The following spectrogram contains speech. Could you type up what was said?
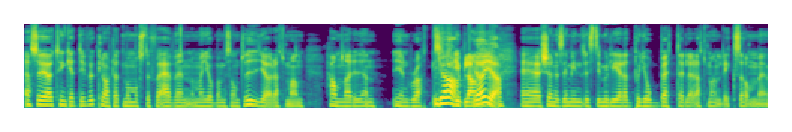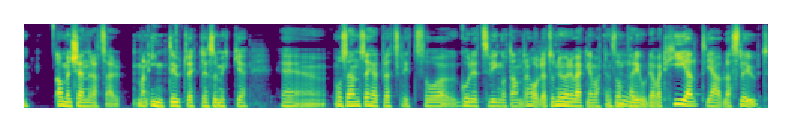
alltså jag tänker att det är väl klart att man måste få, även om man jobbar med sånt vi gör, att man hamnar i en, i en rut Ja, ibland. ja, ja. Eh, känner sig mindre stimulerad på jobbet eller att man liksom, eh, ja men känner att så här, man inte utvecklas så mycket. Eh, och sen så helt plötsligt så går det ett sving åt andra hållet. Och nu har det verkligen varit en sån Mm. period, det har varit helt jävla slut.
